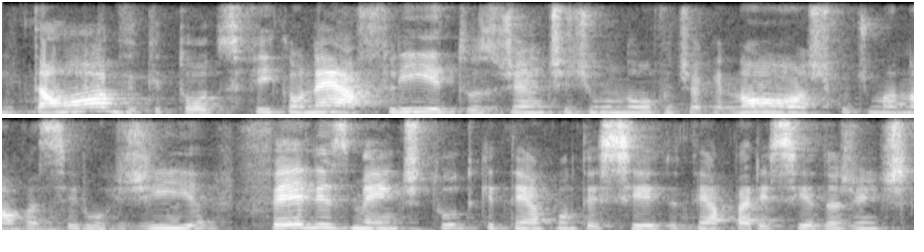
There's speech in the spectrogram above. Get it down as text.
Então, óbvio que todos ficam né, aflitos diante de um novo diagnóstico, de uma nova cirurgia. Felizmente, tudo que tem acontecido e tem aparecido, a gente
